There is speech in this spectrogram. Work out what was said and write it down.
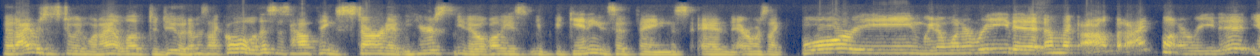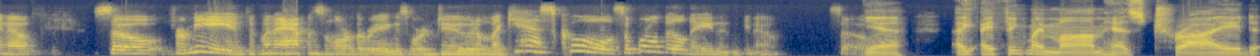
that I was just doing what I love to do. And I was like, oh, this is how things started. And here's, you know, all these beginnings of things. And everyone's like, boring. We don't want to read it. And I'm like, oh, but I want to read it, you know. So for me, when that happens in Lord of the Rings or Dune, I'm like, yes, cool. It's a world building. And, you know, so. Yeah. I, I think my mom has tried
